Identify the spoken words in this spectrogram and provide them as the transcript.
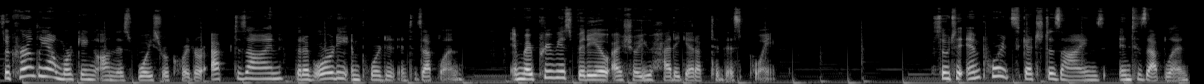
So currently I'm working on this voice recorder app design that I've already imported into Zeplin. In my previous video, I show you how to get up to this point. So to import sketch designs into Zeplin,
